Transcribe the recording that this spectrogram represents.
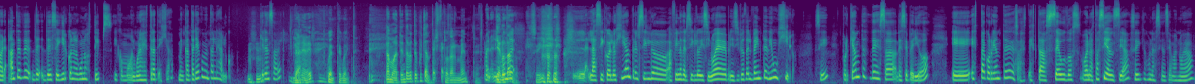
Ahora, antes de, seguir con algunos tips y como algunas estrategias, me encantaría comentarles algo. ¿Quieren saber? a ver. Cuente, cuente. Estamos atentamente escuchando. Perfecto. Totalmente. y anotando. sí. la, psicología entre el siglo, a fines del siglo XIX, principios del XX, dio un giro. ¿Sí? Porque antes de, esa, de ese periodo, eh, esta corriente, o sea, esta pseudos, bueno, esta ciencia, ¿sí? que es una ciencia más nueva,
